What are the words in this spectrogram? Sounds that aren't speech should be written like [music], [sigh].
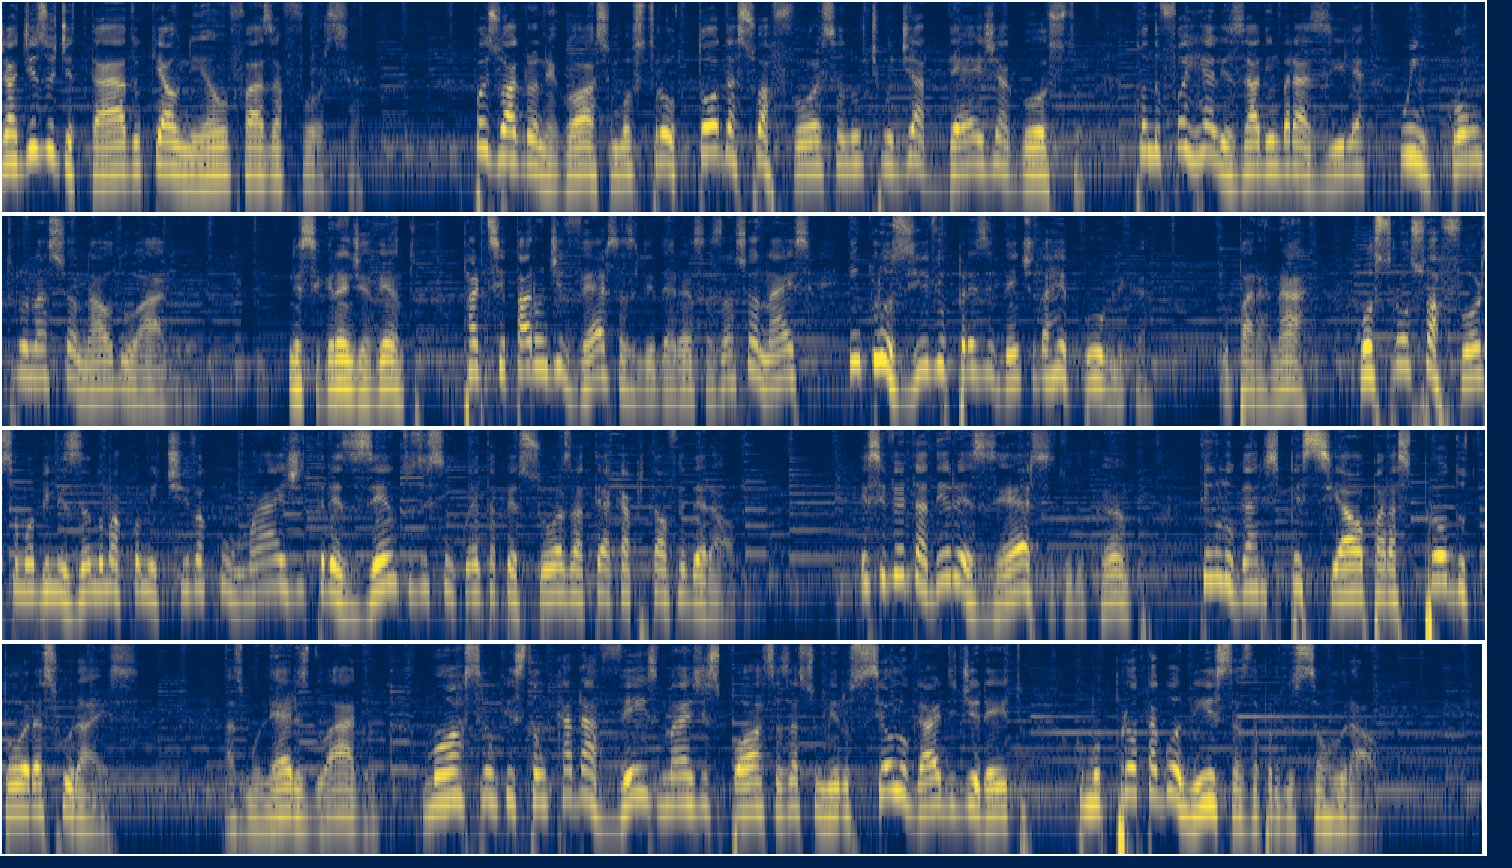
Já diz o ditado que a união faz a força. Pois o agronegócio mostrou toda a sua força no último dia 10 de agosto, quando foi realizado em Brasília o Encontro Nacional do Agro. Nesse grande evento, participaram diversas lideranças nacionais, inclusive o presidente da República. O Paraná mostrou sua força mobilizando uma comitiva com mais de 350 pessoas até a capital federal. Esse verdadeiro exército do campo tem um lugar especial para as produtoras rurais. As mulheres do agro mostram que estão cada vez mais dispostas a assumir o seu lugar de direito como protagonistas da produção rural.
